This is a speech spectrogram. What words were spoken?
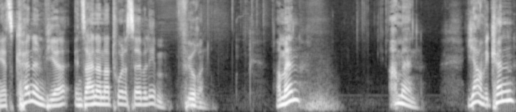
jetzt können wir in seiner Natur dasselbe Leben führen. Amen. Amen. Ja, wir können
